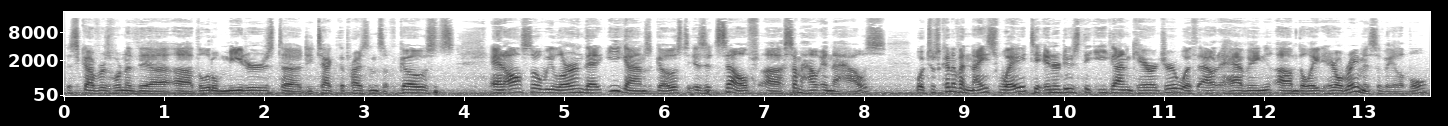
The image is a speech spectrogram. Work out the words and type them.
discovers one of the uh, the little meters to detect the presence of ghosts, and also we learn that Egon's ghost is itself uh, somehow in the house. Which was kind of a nice way to introduce the Egon character without having um, the late Harold Ramis available.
